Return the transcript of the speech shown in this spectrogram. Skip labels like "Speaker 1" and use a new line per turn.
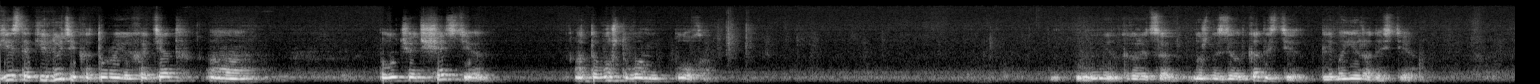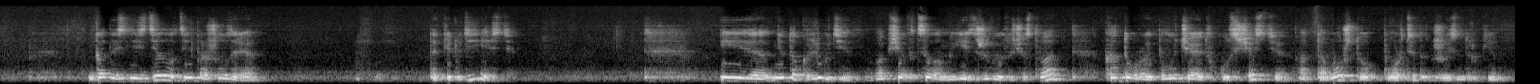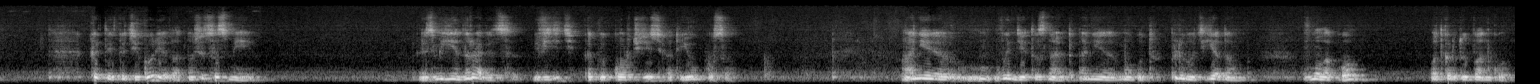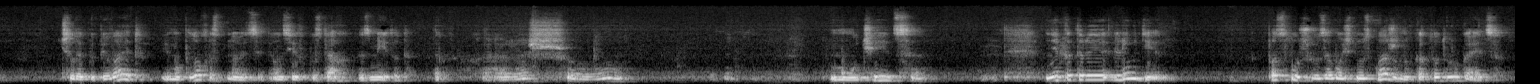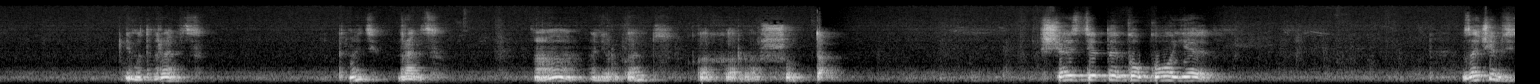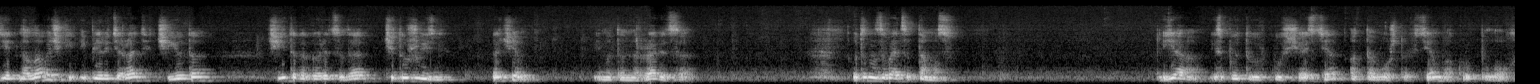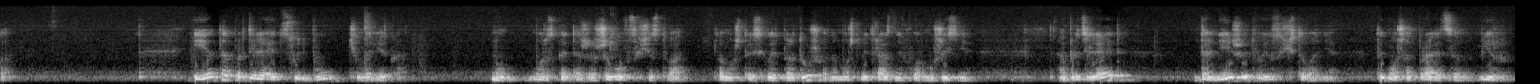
Есть такие люди, которые хотят а, получать счастье от того, что вам плохо. Как говорится, нужно сделать гадости для моей радости. Гадость не сделал, день прошел зря. Такие люди есть. И не только люди, вообще в целом есть живые существа, которые получают вкус счастья от того, что портит жизнь другим. К этой категории относятся змеи. Змее нравится видеть, как вы корчитесь от ее укуса. Они в Индии это знают, они могут плюнуть ядом в молоко, в открытую банку. Человек выпивает, ему плохо становится, и он сидит в кустах, змеи тут. Так, хорошо. Мучается. Некоторые люди послушают замочную скважину, как кто-то ругается. Им это нравится. Понимаете? Нравится. А, они ругаются. Как хорошо. Так. Счастье-то какое! Зачем сидеть на лавочке и перетирать чью-то, чьи-то, как говорится, да, чью-то жизнь? Зачем? Им это нравится. Вот это называется тамос. Испытываю вкус счастья от того, что всем вокруг плохо. И это определяет судьбу человека. Ну, можно сказать, даже живого существа. Потому что если говорить про душу, она может иметь разные формы жизни. Определяет дальнейшее твое существование. Ты можешь отправиться в мир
